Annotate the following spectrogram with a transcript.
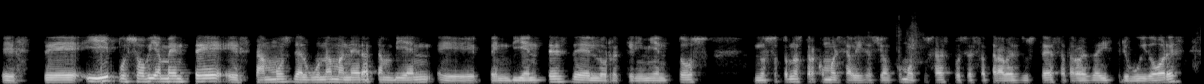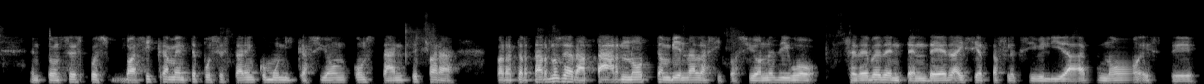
Este, y pues obviamente estamos de alguna manera también pendientes de los requerimientos nosotros nuestra comercialización, como tú sabes, pues es a través de ustedes, a través de distribuidores. Entonces, pues básicamente, pues estar en comunicación constante para, para tratarnos de adaptar, ¿no? También a las situaciones, digo, se debe de entender, hay cierta flexibilidad, ¿no? Este,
